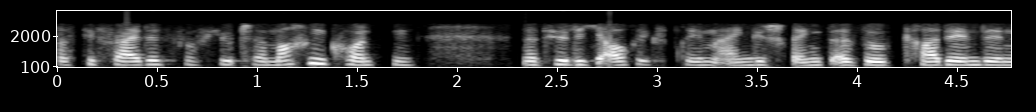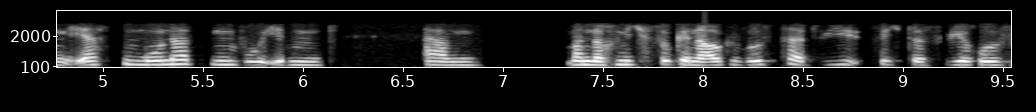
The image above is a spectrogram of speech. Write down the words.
was die Fridays for Future machen konnten, natürlich auch extrem eingeschränkt. Also gerade in den ersten Monaten, wo eben ähm, man noch nicht so genau gewusst hat, wie sich das Virus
